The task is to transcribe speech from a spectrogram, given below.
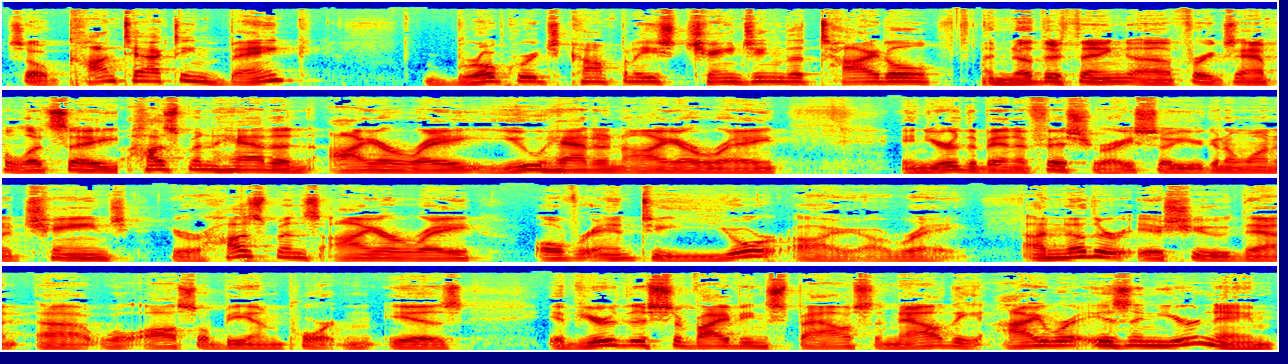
So, contacting bank, brokerage companies, changing the title. Another thing, uh, for example, let's say husband had an IRA, you had an IRA, and you're the beneficiary. So, you're going to want to change your husband's IRA over into your IRA. Another issue that uh, will also be important is if you're the surviving spouse and now the IRA is in your name,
